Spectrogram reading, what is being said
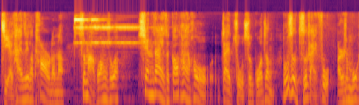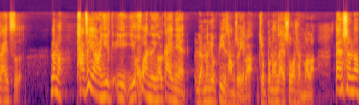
解开这个套的呢？司马光说：“现在是高太后在主持国政，不是子改父，而是母改子。”那么他这样一一一换这个概念，人们就闭上嘴了，就不能再说什么了。但是呢，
